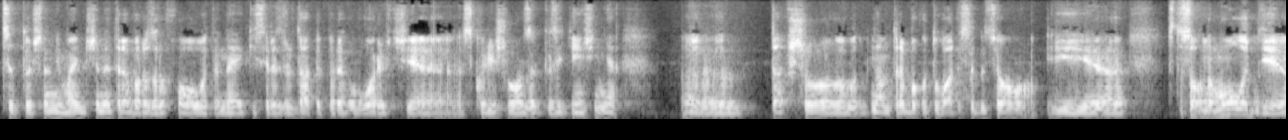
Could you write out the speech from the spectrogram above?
Це точно не менше. Не треба розраховувати на якісь результати переговорів чи е, скорішого закінчення. Е, Так що от нам треба готуватися до цього. І е, стосовно молоді,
